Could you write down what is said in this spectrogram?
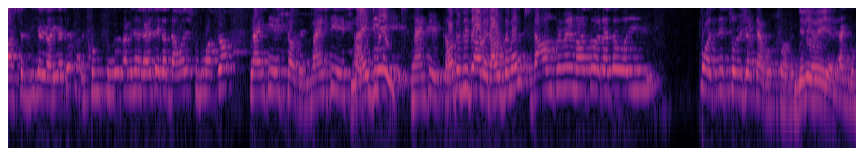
লাস্টের দিকের গাড়ি আছে আর খুব সুন্দর কন্ডিশন গাড়ি আছে এটার দাম আছে শুধুমাত্র ninety eight thousand ninety eight ninety eight ninety eight কত দিতে হবে ডাউন পেমেন্ট ডাউন পেমেন্ট হয়তো এটাতে ওই পঁয়ত্রিশ চল্লিশ হাজার টাকা করতে হবে। দিলেই হয়ে যাবে। একদম।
